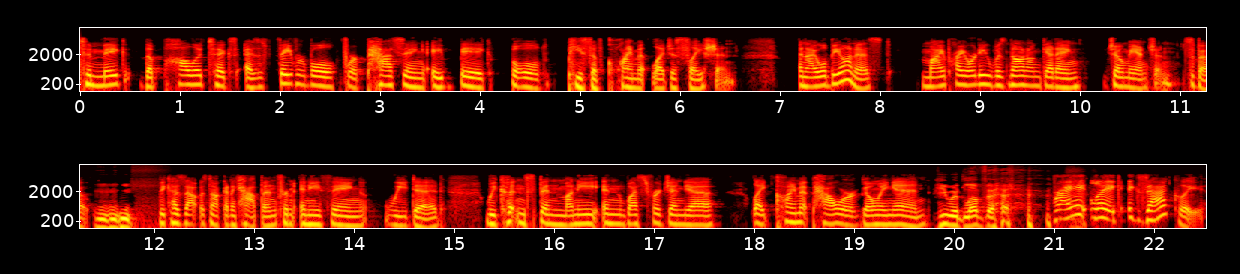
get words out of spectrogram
to make the politics as favorable for passing a big, bold piece of climate legislation. And I will be honest, my priority was not on getting Joe Manchin's vote mm-hmm. because that was not going to happen from anything we did. We couldn't spend money in West Virginia, like climate power going in. He would love that. right? Like, exactly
